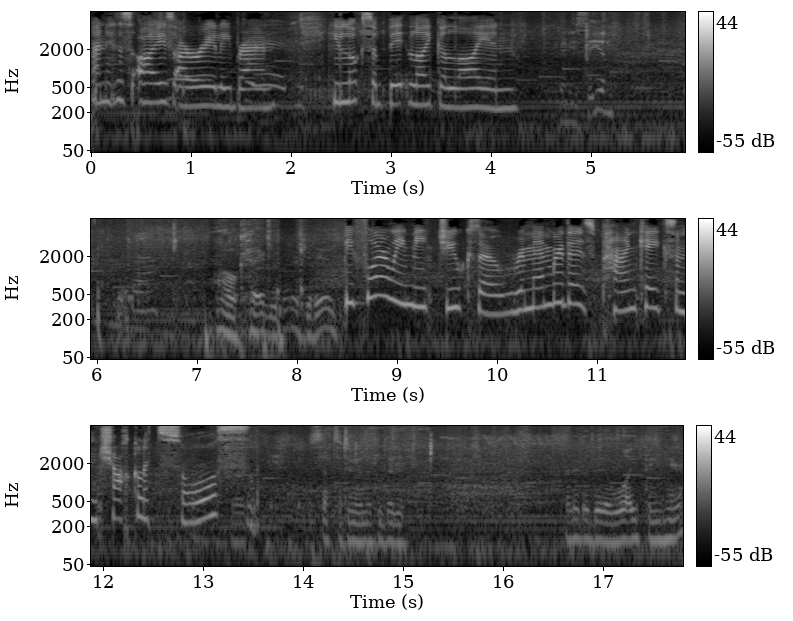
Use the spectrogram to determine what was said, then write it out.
and his eyes are really brown. He looks a bit like a lion. Can you see him? Yeah. Okay, we better get in. Before we meet Duke, though, remember those pancakes and chocolate sauce? Just have to do a little bit of a little bit of wiping here.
